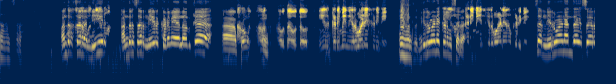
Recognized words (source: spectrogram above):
ಹ್ಞೂ ಸರ್. ಅಂದ್ರೆ ಸರ್ ನೀರ್ ಅಂದ್ರ ಸರ್ ನೀರ್ ಕಡಿಮೆ ಅನ್ನೋದಕ್ಕೆ ಹೌದೌದೌದು. ನೀರ್ ಕಡಿಮೆ ನಿರ್ವಹಣೆ ಕಡಿಮೆ. ನಿರ್ವಹಣೆ ಕಡಿಮೆ ಸರ್ ಕಡಿಮೆ ನಿರ್ವಹಣೆನೂ ಕಡಿಮೆ. ಸರ್ ನಿರ್ವಹಣೆ ಅಂದಾಗ ಸರ್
